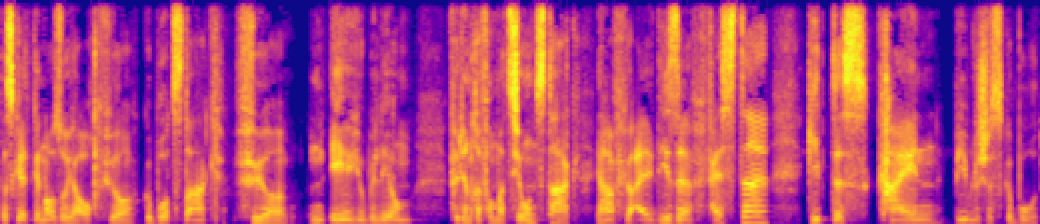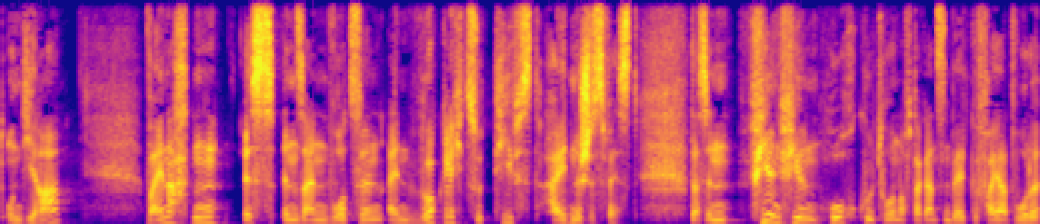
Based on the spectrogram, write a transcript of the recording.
das gilt genauso ja auch für Geburtstag, für ein Ehejubiläum, für den Reformationstag. Ja, für all diese Feste gibt es kein biblisches Gebot. Und ja, Weihnachten ist in seinen Wurzeln ein wirklich zutiefst heidnisches Fest, das in vielen, vielen Hochkulturen auf der ganzen Welt gefeiert wurde.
